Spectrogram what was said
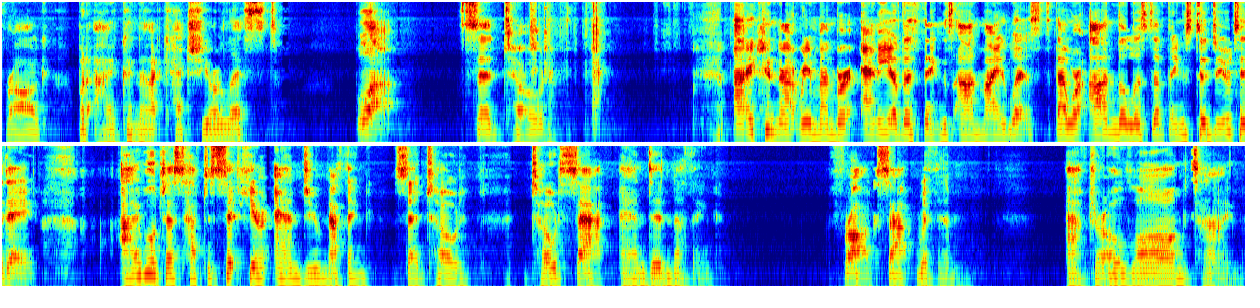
Frog, but I could not catch your list. Blah, said Toad. I cannot remember any of the things on my list that were on the list of things to do today. I will just have to sit here and do nothing, said Toad. Toad sat and did nothing. Frog sat with him. After a long time,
